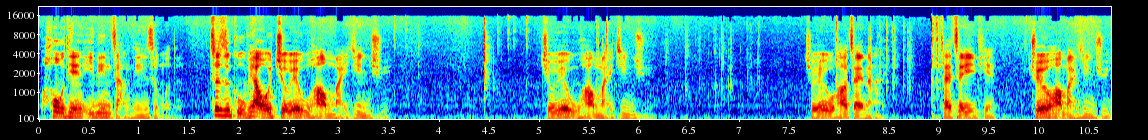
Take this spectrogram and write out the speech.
后天一定涨停什么的。这只股票我九月五号买进去，九月五号买进去，九月五号在哪里？在这一天，九月五号买进去，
